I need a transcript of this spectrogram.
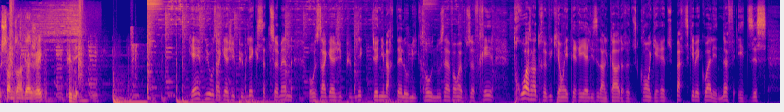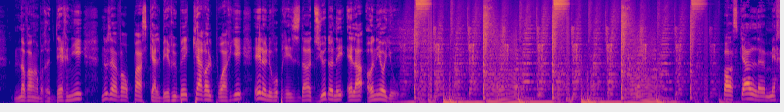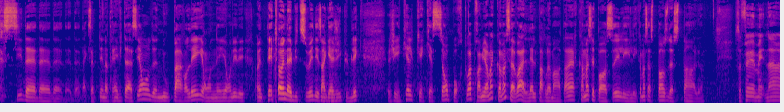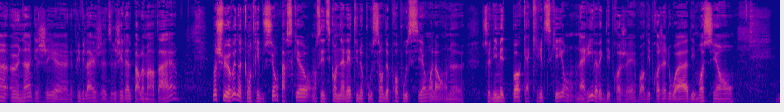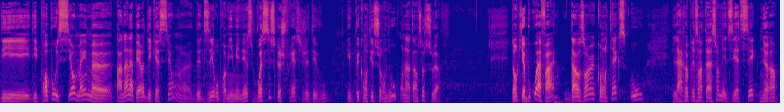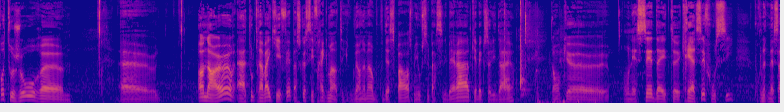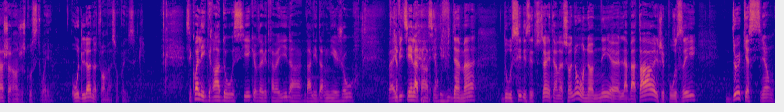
Nous sommes engagés. Public. Bienvenue aux engagés publics. Cette semaine, aux engagés publics, Denis Martel au micro. Nous avons à vous offrir trois entrevues qui ont été réalisées dans le cadre du congrès du Parti québécois les 9 et 10 novembre dernier. Nous avons Pascal Bérubé, Carole Poirier et le nouveau président Dieudonné Ella Onioyo. Pascal, euh, merci d'accepter notre invitation, de nous parler. On est, un, un habitué des engagés publics. J'ai quelques questions pour toi. Premièrement, comment ça va à l'aile parlementaire? Comment s'est passé? Comment ça se passe de ce temps-là? Ça fait maintenant un an que j'ai euh, le privilège de diriger l'aile parlementaire. Moi, je suis heureux de notre contribution parce qu'on s'est dit qu'on allait être une opposition de propositions. Alors, on ne se limite pas qu'à critiquer. On, arrive avec des projets, voire des projets de loi, des motions, des, propositions, même euh, pendant la période des questions, euh, de dire au premier ministre Voici ce que je ferais si j'étais vous. Et vous pouvez compter sur nous. On entend ça souvent. Donc, il y a beaucoup à faire dans un contexte où la représentation médiatique ne rend pas toujours. Euh, honneur à tout le travail qui est fait parce que c'est fragmenté. Le gouvernement a beaucoup d'espace, mais il y a aussi le Parti libéral, Québec solidaire. Donc, euh, on essaie d'être créatif aussi pour que notre message se rende jusqu'aux citoyens, au-delà de notre formation politique. C'est quoi les grands dossiers que vous avez travaillés dans, les derniers jours ben, qui retient l'attention? Évidemment, dossier des étudiants internationaux. On a mené euh, la bataille. J'ai posé deux questions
